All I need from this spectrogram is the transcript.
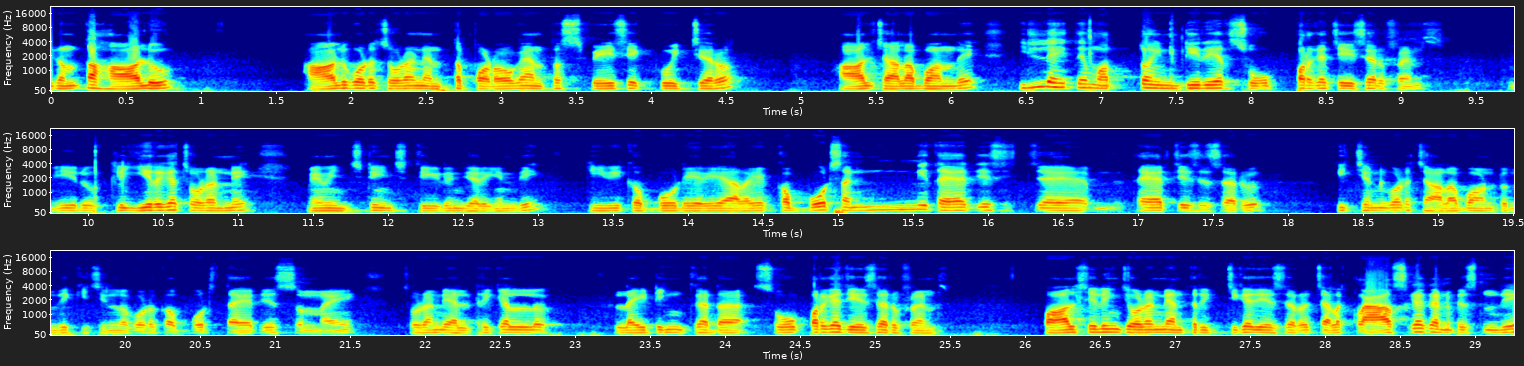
ఇదంతా హాలు. హాలు కూడా చూడండి ఎంత పొడవుగా ఎంత స్పేస్ ఎక్కువ ఇచ్చారో. హాల్ చాలా బాగుంది. ఇల్లు అయితే మొత్తం ఇంటీరియర్ సూపర్గా చేశారు ఫ్రెండ్స్. మీరు క్లియర్గా చూడండి. మేము ఇంచు ఇంచు తీయడం జరిగింది. టీవీ కబ్బోర్డ్ ఏరియా అలాగే కబ్బోర్డ్స్ అన్నీ తయారు చేసి తయారు చేసేసారు. కిచెన్ కూడా చాలా బాగుంటుంది. కిచెన్లో కూడా కబ్బోర్డ్స్ తయారు చేస్తున్నాయి. చూడండి ఎలక్ట్రికల్ లైటింగ్ కదా సూపర్గా చేశారు ఫ్రెండ్స్. పాల్ సీలింగ్ చూడండి ఎంత రిచ్గా చేశారో. చాలా క్లాస్గా కనిపిస్తుంది.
